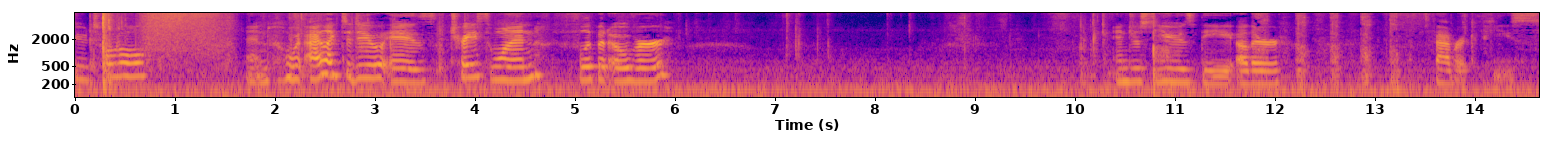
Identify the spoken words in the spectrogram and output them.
two total. And what I like to do is trace one, flip it over, and just use the other fabric piece.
